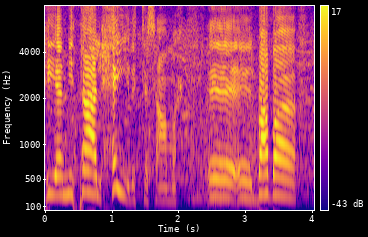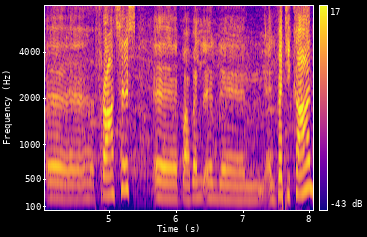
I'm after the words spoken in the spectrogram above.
هي مثال حي للتسامح. البابا فرانسيس بابا ال- ال- الفاتيكان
